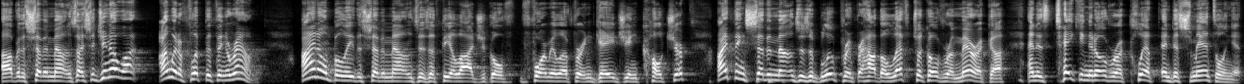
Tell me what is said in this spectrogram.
over the seven mountains. I said, you know what? I'm going to flip the thing around. I don't believe the Seven Mountains is a theological formula for engaging culture. I think Seven Mountains is a blueprint for how the left took over America and is taking it over a cliff and dismantling it.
